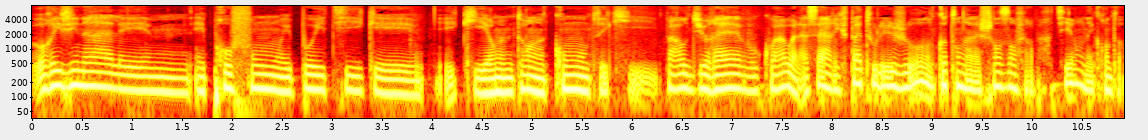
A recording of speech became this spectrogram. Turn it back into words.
original et, et profond et poétique et, et qui est en même temps un conte et qui parle du rêve ou quoi, voilà, ça arrive pas tous les jours. Donc quand on a la chance d'en faire partie, on est content.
